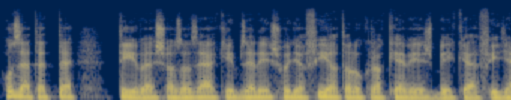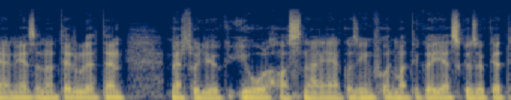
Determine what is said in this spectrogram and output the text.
Hozzátette, téves az az elképzelés, hogy a fiatalokra kevésbé kell figyelni ezen a területen, mert hogy ők jól használják az informatikai eszközöket.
